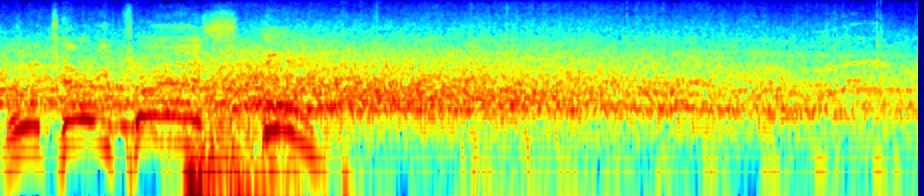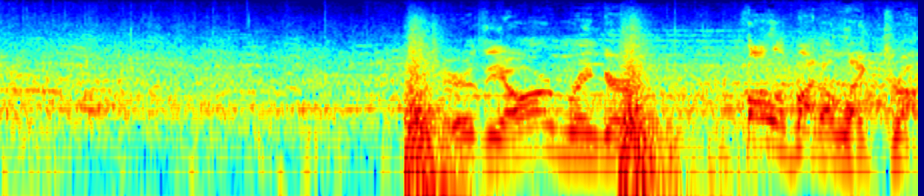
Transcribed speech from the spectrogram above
Military press. Ooh. There's the arm wringer, followed by the leg drop.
